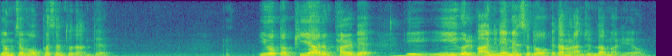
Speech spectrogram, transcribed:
0.5%도 안 돼. 이것도 PR은 8배, 이 이익을 많이 내면서도 배당을 안 준단 말이에요.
